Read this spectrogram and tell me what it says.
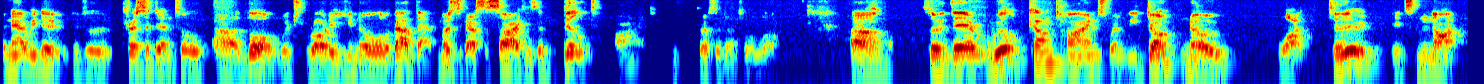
but now we do. There's a precedental uh, law, which Roddy, you know all about that. Most of our societies are built on it. Precedental law. Um, yes. So there will come times when we don't know what to do. It's not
